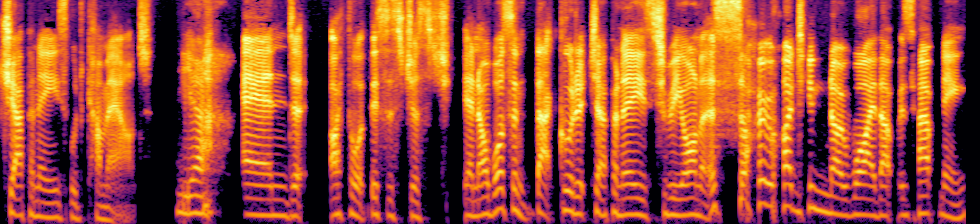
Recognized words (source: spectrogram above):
japanese would come out yeah and I thought this is just, and I wasn't that good at Japanese, to be honest. So I didn't know why that was happening.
